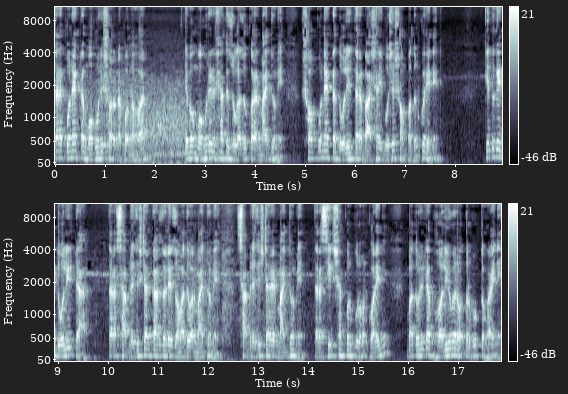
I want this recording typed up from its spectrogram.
তারা কোনো একটা মোহরের শরণাপন্ন হওয়ার এবং মোহরের সাথে যোগাযোগ করার মাধ্যমে সম্পূর্ণ একটা দলিল তারা বাসায় বসে সম্পাদন করে নেন। কিন্তু এই দলিলটা তারা সাব রেজিস্ট্রার কার্যালয়ে জমা দেওয়ার মাধ্যমে সাব রেজিস্ট্রারের মাধ্যমে তারা সিল স্বাক্ষর গ্রহণ করেনি বা দলিলটা ভলিউমের অন্তর্ভুক্ত হয়নি।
